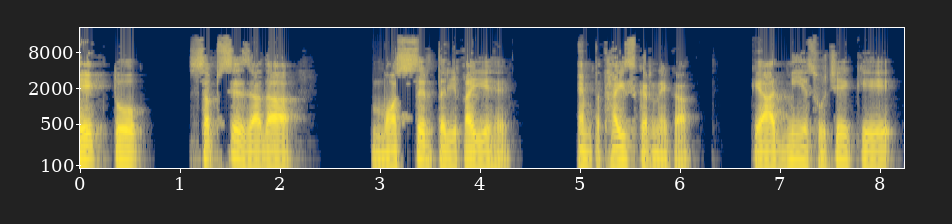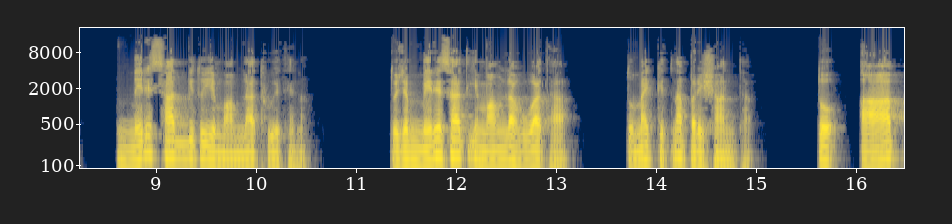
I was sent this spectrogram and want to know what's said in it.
एक तो सबसे ज़्यादा मौसर तरीका यह है एम्पथाइज करने का कि आदमी ये सोचे कि मेरे साथ भी तो ये मामला हुए थे ना। तो जब मेरे साथ ये मामला हुआ था तो मैं कितना परेशान था। तो आप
